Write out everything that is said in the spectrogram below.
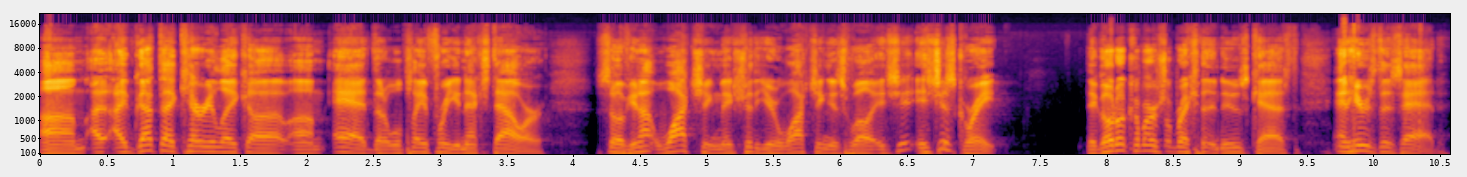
Um, I, I've got that Kari Lake uh, um, ad that I will play for you next hour. So if you're not watching, make sure that you're watching as well. It's it's just great. They go to a commercial break in the newscast, and here's this ad.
